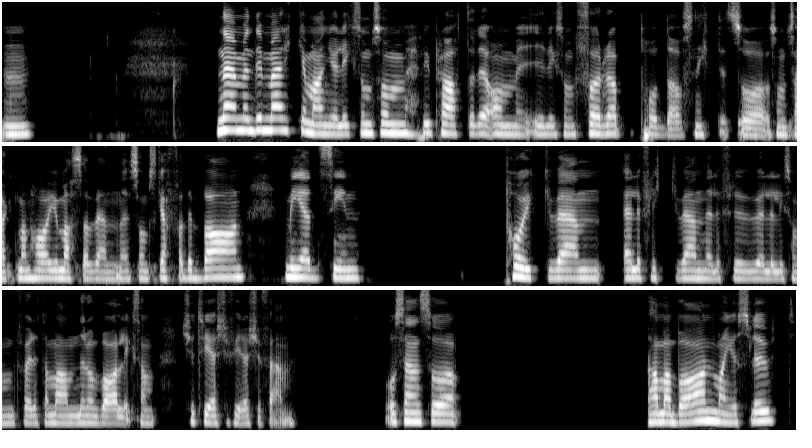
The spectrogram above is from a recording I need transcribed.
Mm. Nej, men det märker man ju liksom som vi pratade om i liksom förra poddavsnittet. Så som sagt, man har ju massa vänner som skaffade barn med sin pojkvän eller flickvän eller fru eller liksom före detta man när de var liksom 23, 24, 25. Och sen så har man barn, man gör slut.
